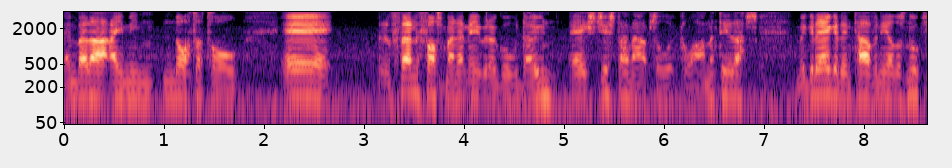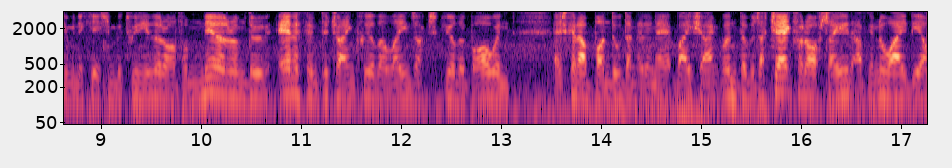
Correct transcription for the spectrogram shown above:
and by that I mean not at all. Uh, within the first minute, mate, with a goal down, it's just an absolute calamity. This McGregor and Tavernier, there's no communication between either of them. Neither of them do anything to try and clear the lines or secure the ball, and it's kind of bundled into the net by Shankland. There was a check for offside. I've got no idea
